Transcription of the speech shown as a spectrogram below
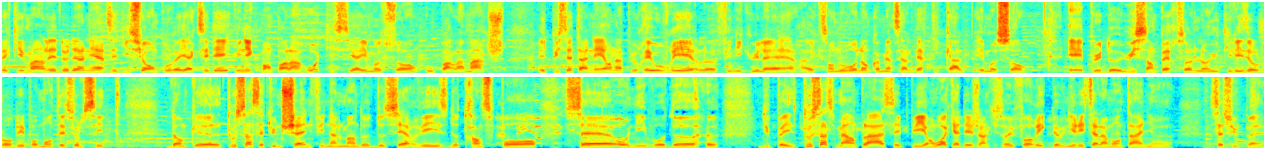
Effectivement, les deux dernières éditions, on pouvait y accéder uniquement par la route, ici à Imosson, ou par la marche. Et puis cette année, on a pu réouvrir le funiculaire avec son nouveau nom commercial Verticalp Emosson. Et plus de 800 personnes l'ont utilisé aujourd'hui pour monter sur le site. Donc euh, tout ça, c'est une chaîne finalement de, services, de transport. C'est au niveau du pays. Tout ça se met en place et puis on voit qu'il y a des gens qui sont euphoriques de venir ici à la montagne. Euh, c'est super.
